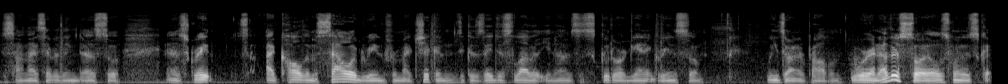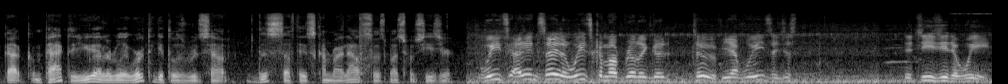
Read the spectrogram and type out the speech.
just how nice everything does. So, and it's great. I call them salad green for my chickens because they just love it. You know, it's just good organic greens. So weeds aren't a problem. Where in other soils, when it's got compacted, you got to really work to get those roots out. This stuff, they just come right out, so it's much, much easier. Weeds, I didn't say the weeds come up really good too. If you have weeds, they just... It's easy to weed.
